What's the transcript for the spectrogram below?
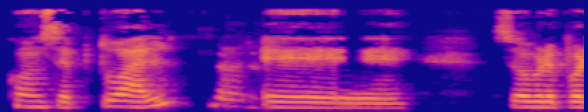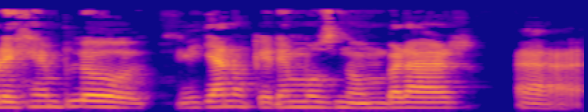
conceptual eh, sobre, por ejemplo, que ya no queremos nombrar a,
